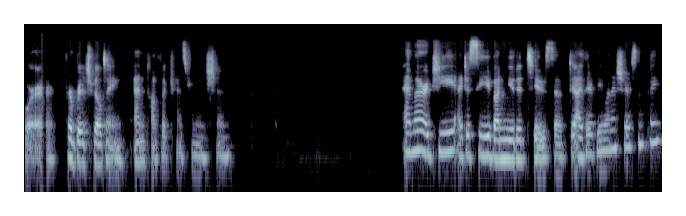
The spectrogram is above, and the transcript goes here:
for for bridge building and conflict transformation. Emma or G, I just see you've unmuted too. So do either of you want to share something?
